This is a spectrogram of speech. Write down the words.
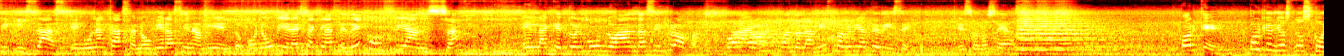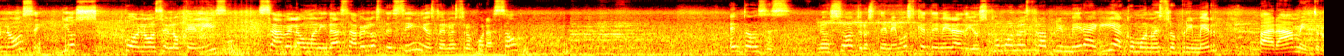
si quizás en una casa no hubiera hacinamiento o no hubiera esa clase de confianza en la que todo el mundo anda sin ropa? Por ahí, cuando la misma Biblia te dice, eso no se hace. ¿Por qué? Porque Dios nos conoce. Dios conoce lo que Él hizo, sabe la humanidad, sabe los designios de nuestro corazón. Entonces, nosotros tenemos que tener a Dios como nuestra primera guía, como nuestro primer parámetro.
